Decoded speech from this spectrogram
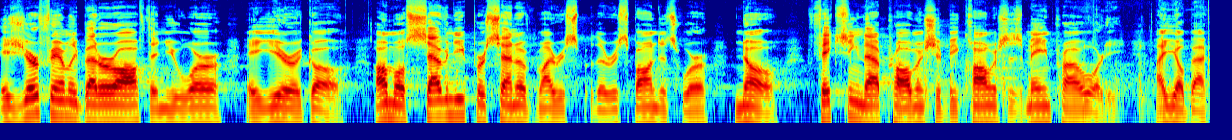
Is your family better off than you were a year ago? Almost 70% of my the respondents were no. Fixing that problem should be Congress's main priority. I yield back,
